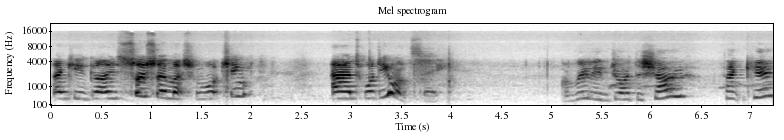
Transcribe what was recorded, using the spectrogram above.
thank you guys so so much for watching. And what do you want to say? I really enjoyed the show. Thank you.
